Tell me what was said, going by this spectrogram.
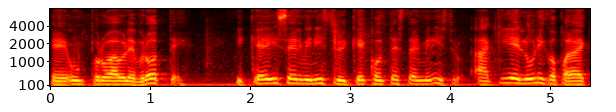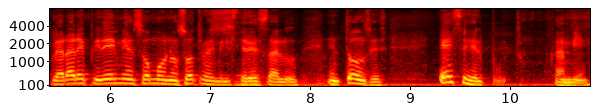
eh, un probable brote. ¿Y qué dice el ministro y qué contesta el ministro? Aquí el único para declarar epidemia somos nosotros, el Ministerio de Salud. Entonces, ese es el punto también.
